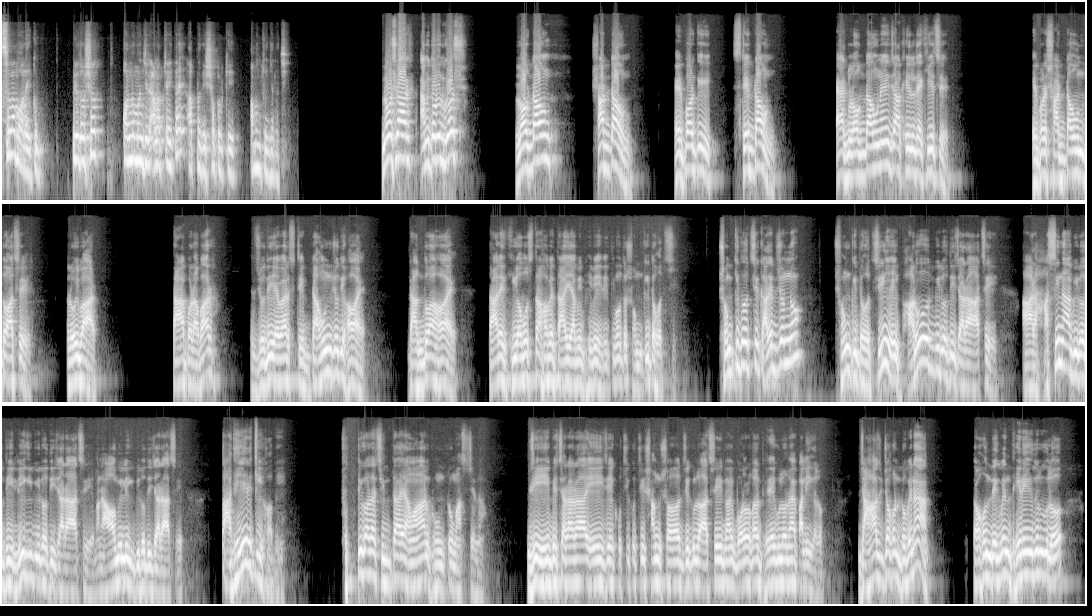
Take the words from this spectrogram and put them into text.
আসসালামু আলাইকুম। প্রিয় দর্শক, অন্য মঞ্চের আলাপ চাইতায় আপনাদের সকলকে আমন্ত্রণ জানাচ্ছি। নমস্কার, আমি তরুণ ঘোষ। লকডাউন, শাটডাউন, এরপর কি স্টেপ ডাউন? এক লকডাউনে যা খেল দেখিয়েছে, এরপরে শাটডাউন তো আছে রবিবার। তারপর আবার যদি এবার স্টেপ ডাউন যদি হয় ডাক দেওয়া হয়, তাহলে কি অবস্থা হবে তাই আমি ভেবে রীতিমতো শঙ্কিত হচ্ছি। শঙ্কিত হচ্ছে কাদের জন্য? শঙ্কিত হচ্ছি এই ভারত বিরোধী যারা আছে আর হাসিনা বিরোধী, লীগ বিরোধী যারা আছে মানে আওয়ামী লীগ বিরোধী যারা আছে, তাদের কি হবে? সত্যি কথা চিন্তায় আমার ঘুমটুম আসছে না। যে বেচারারা, এই যে কুচি কুচি সাংসদ যেগুলো আছে, নয় বড় ধেড়েগুলো নয় পালিয়ে গেল। জাহাজ যখন ডোবে না, তখন দেখবেন ধেড়ে ইঁদুরগুলো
